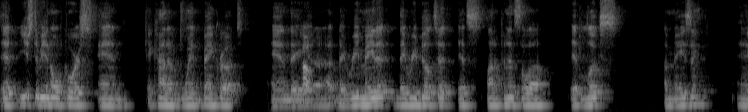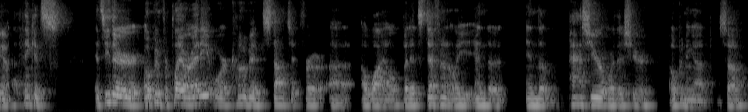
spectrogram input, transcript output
It used to be an old course and it kind of went bankrupt and they oh. uh, they remade it. They rebuilt it. It's on a peninsula. It looks amazing, and yeah. I think it's it's either open for play already or COVID stopped it for uh, a while, but it's definitely in the in the past year or this year opening up. So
